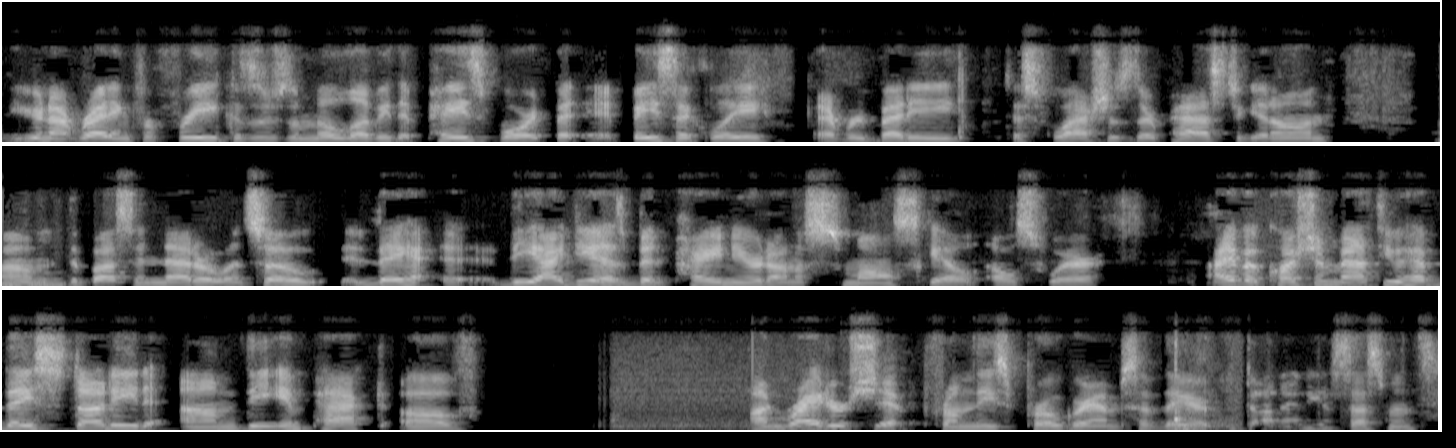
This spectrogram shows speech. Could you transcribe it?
you're not riding for free because there's a mill levy that pays for it, but it, basically everybody just flashes their pass to get on um, mm-hmm. the bus in Nederland. So they the idea has been pioneered on a small scale elsewhere. I have a question, Matthew. Have they studied um, the impact of on ridership from these programs? Have they done any assessments?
